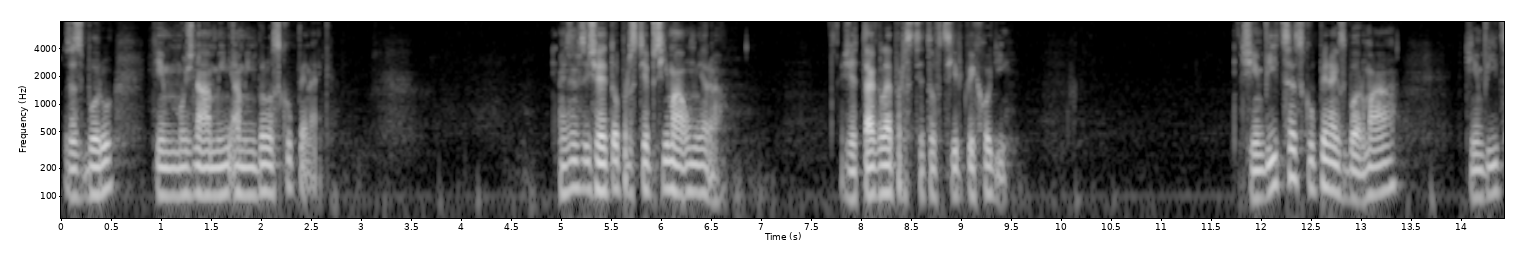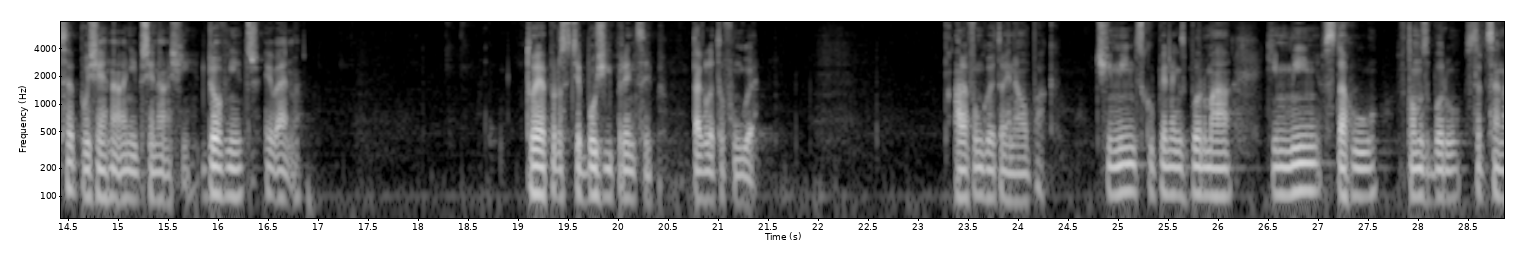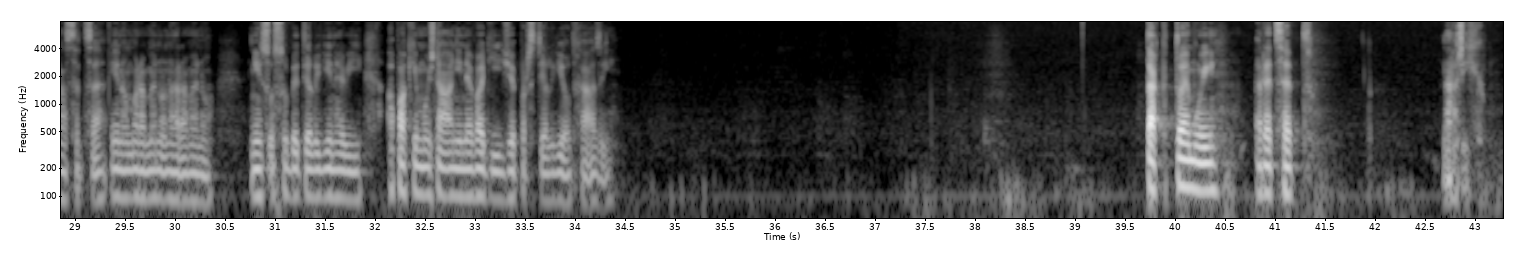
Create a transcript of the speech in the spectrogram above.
ze sboru, tím možná míň a míň bylo skupinek. Myslím si, že je to prostě přímá úměra. Že takhle prostě to v církvi chodí. Čím více skupinek zbor má, tím více požehnání přináší. Dovnitř i ven. To je prostě boží princip. Takhle to funguje. Ale funguje to i naopak. Čím méně skupinek zbor má, tím méně vztahů v tom zboru, srdce na srdce, jenom rameno na rameno. Nic o sobě ty lidi neví a pak jim možná ani nevadí, že prostě lidi odchází. Tak to je můj recept na hřích.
